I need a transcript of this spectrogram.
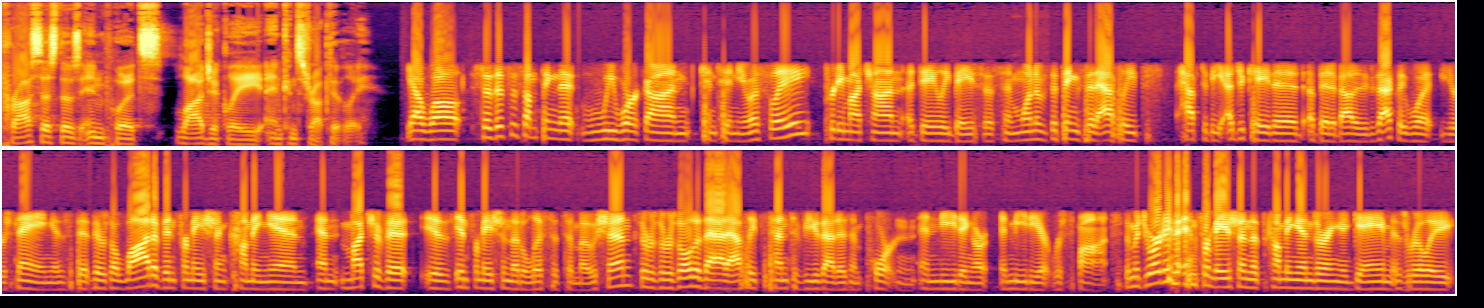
process those inputs logically and constructively? Yeah, well, so this is something that we work on continuously, pretty much on a daily basis. And one of the things that athletes have to be educated a bit about is exactly what you're saying is that there's a lot of information coming in and much of it is information that elicits emotion. So as a result of that, athletes tend to view that as important and needing an immediate response. The majority of the information that's coming in during a game is really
